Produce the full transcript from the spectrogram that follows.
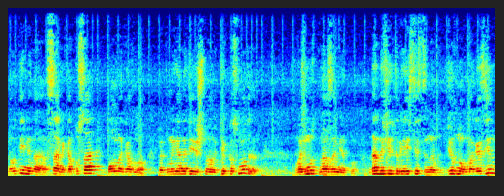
Но вот именно сами корпуса полное говно. Поэтому я надеюсь, что те, кто смотрят, возьмут на заметку. Данный фильтр я, естественно, верну в магазин.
